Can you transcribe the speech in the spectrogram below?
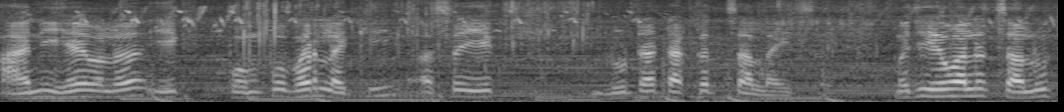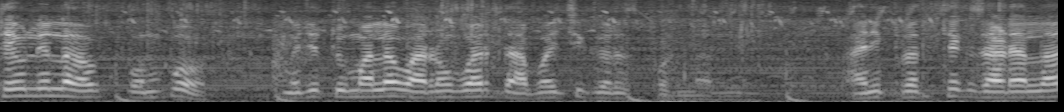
आणि हे वाला एक पंप भरला की असं एक लोटा टाकत चालायचं. म्हणजे हे वाला चालू ठेवलेला पंप म्हणजे तुम्हाला वारंवार दाबायची गरज पडणार नाही. आणि प्रत्येक झाडाला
